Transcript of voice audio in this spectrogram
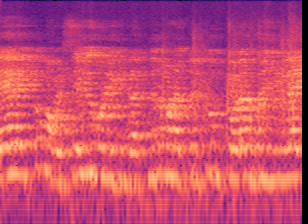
வேலைக்கும் அவள் செய்து கொள்கின்ற திருமணத்திற்கும் தொடர்பு இல்லை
